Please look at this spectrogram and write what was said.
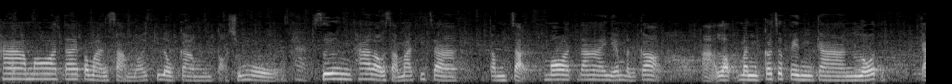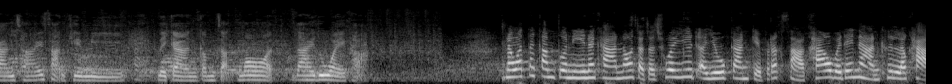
ฆ่ามอดได้ประมาณ 300 กิโลกรัมต่อชั่วโมง ค่ะ ซึ่งถ้าเราสามารถที่จะกำจัดมอดได้เนี่ยมันก็อ่าเรามันก็จะเป็นการลดการใช้สารเคมีค่ะในการกำจัดมอดได้ด้วยค่ะ นวัตกรรมตัวนี้นะคะ นอกจากจะช่วยยืดอายุการเก็บรักษาข้าวไว้ได้นานขึ้นแล้วค่ะ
